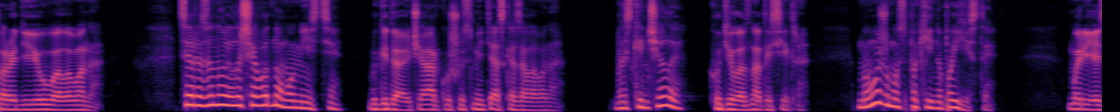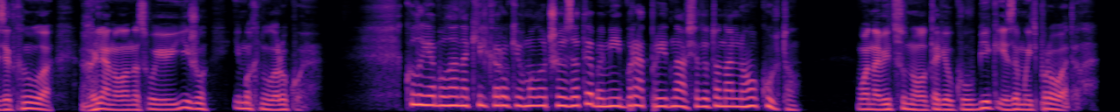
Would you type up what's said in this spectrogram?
парадіювала вона. Це резонує лише в одному місці, викидаючи аркушу сміття, сказала вона. Ви скінчили? хотіла знати Сітра. Ми можемо спокійно поїсти. Марія зітхнула, глянула на свою їжу і махнула рукою. Коли я була на кілька років молодшою за тебе, мій брат приєднався до тонального культу. Вона відсунула тарілку в бік і за мить провадила.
